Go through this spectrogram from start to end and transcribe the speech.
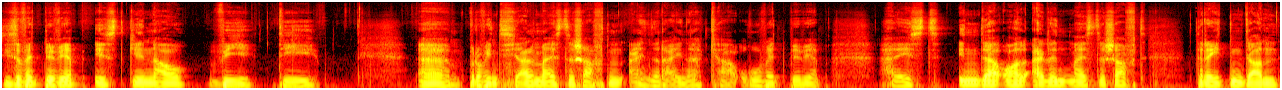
Dieser Wettbewerb ist genau wie die äh, Provinzialmeisterschaften ein reiner K.O.-Wettbewerb. Heißt, in der All-Island-Meisterschaft treten dann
